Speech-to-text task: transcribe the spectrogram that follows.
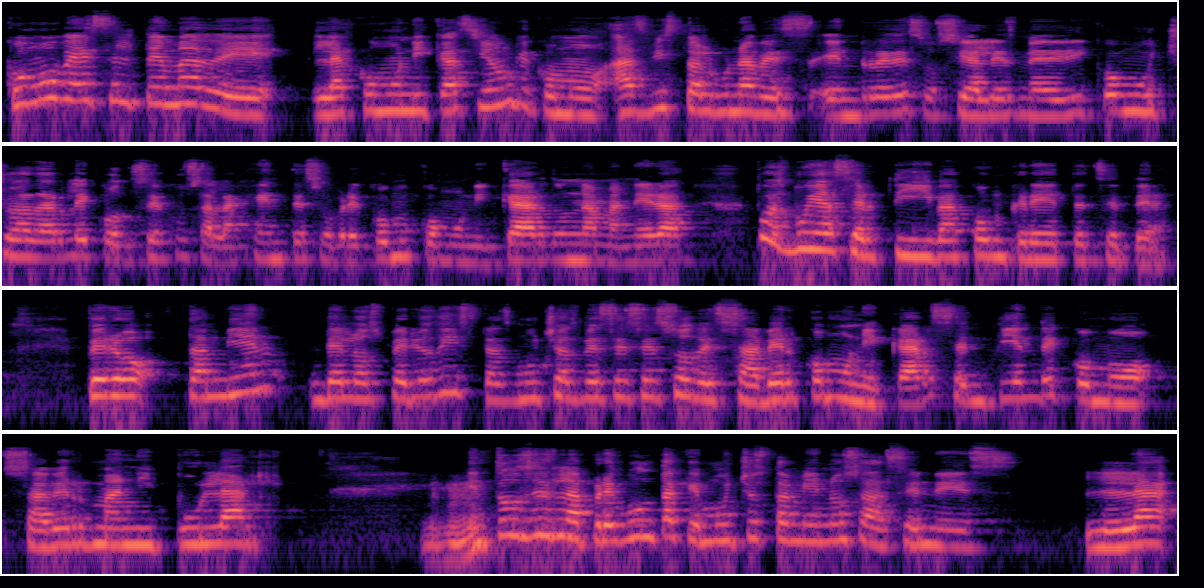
¿Cómo ves el tema de la comunicación? Que como has visto alguna vez en redes sociales, me dedico mucho a darle consejos a la gente sobre cómo comunicar de una manera, pues, muy asertiva, concreta, etcétera. Pero también de los periodistas, muchas veces eso de saber comunicar se entiende como saber manipular. Entonces, la pregunta que muchos también nos hacen es, la,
